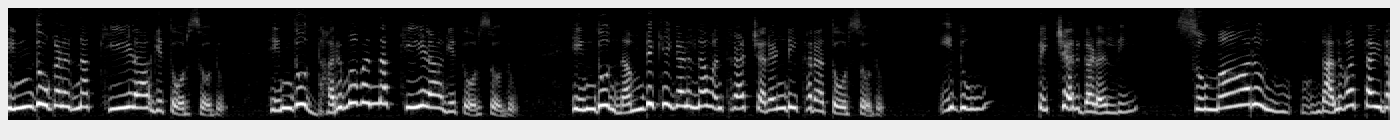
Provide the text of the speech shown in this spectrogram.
ಹಿಂದೂಗಳನ್ನ ಕೀಳಾಗಿ ತೋರಿಸೋದು, ಹಿಂದೂ ಧರ್ಮವನ್ನ ಕೀಳಾಗಿ ತೋರಿಸೋದು ಹಿಂದೂ ನಂಬಿಕೆಗಳನ್ನ ಒಂಥರ ಚರಂಡಿ ಥರ ತೋರಿಸೋದು. ಇದು ಪಿಕ್ಚರ್ಗಳಲ್ಲಿ ಸುಮಾರು ನಲವತ್ತೈದು,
